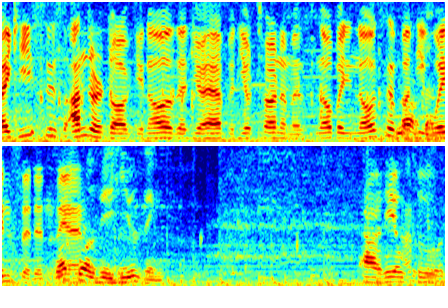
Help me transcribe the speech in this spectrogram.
Like he's this underdog, you know, that you have in your tournaments. Nobody knows him, but he wins it in the end. What was he using? Ah, real two.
